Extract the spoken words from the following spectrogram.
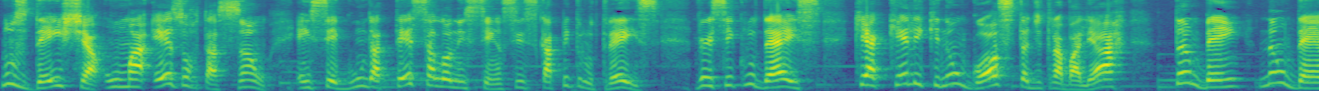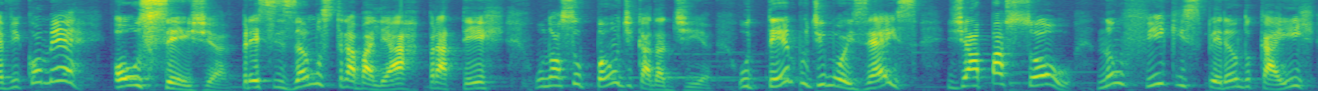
nos deixa uma exortação em 2 Tessalonicenses capítulo 3, versículo 10, que aquele que não gosta de trabalhar também não deve comer. Ou seja, precisamos trabalhar para ter o nosso pão de cada dia. O tempo de Moisés já passou. Não fique esperando cair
